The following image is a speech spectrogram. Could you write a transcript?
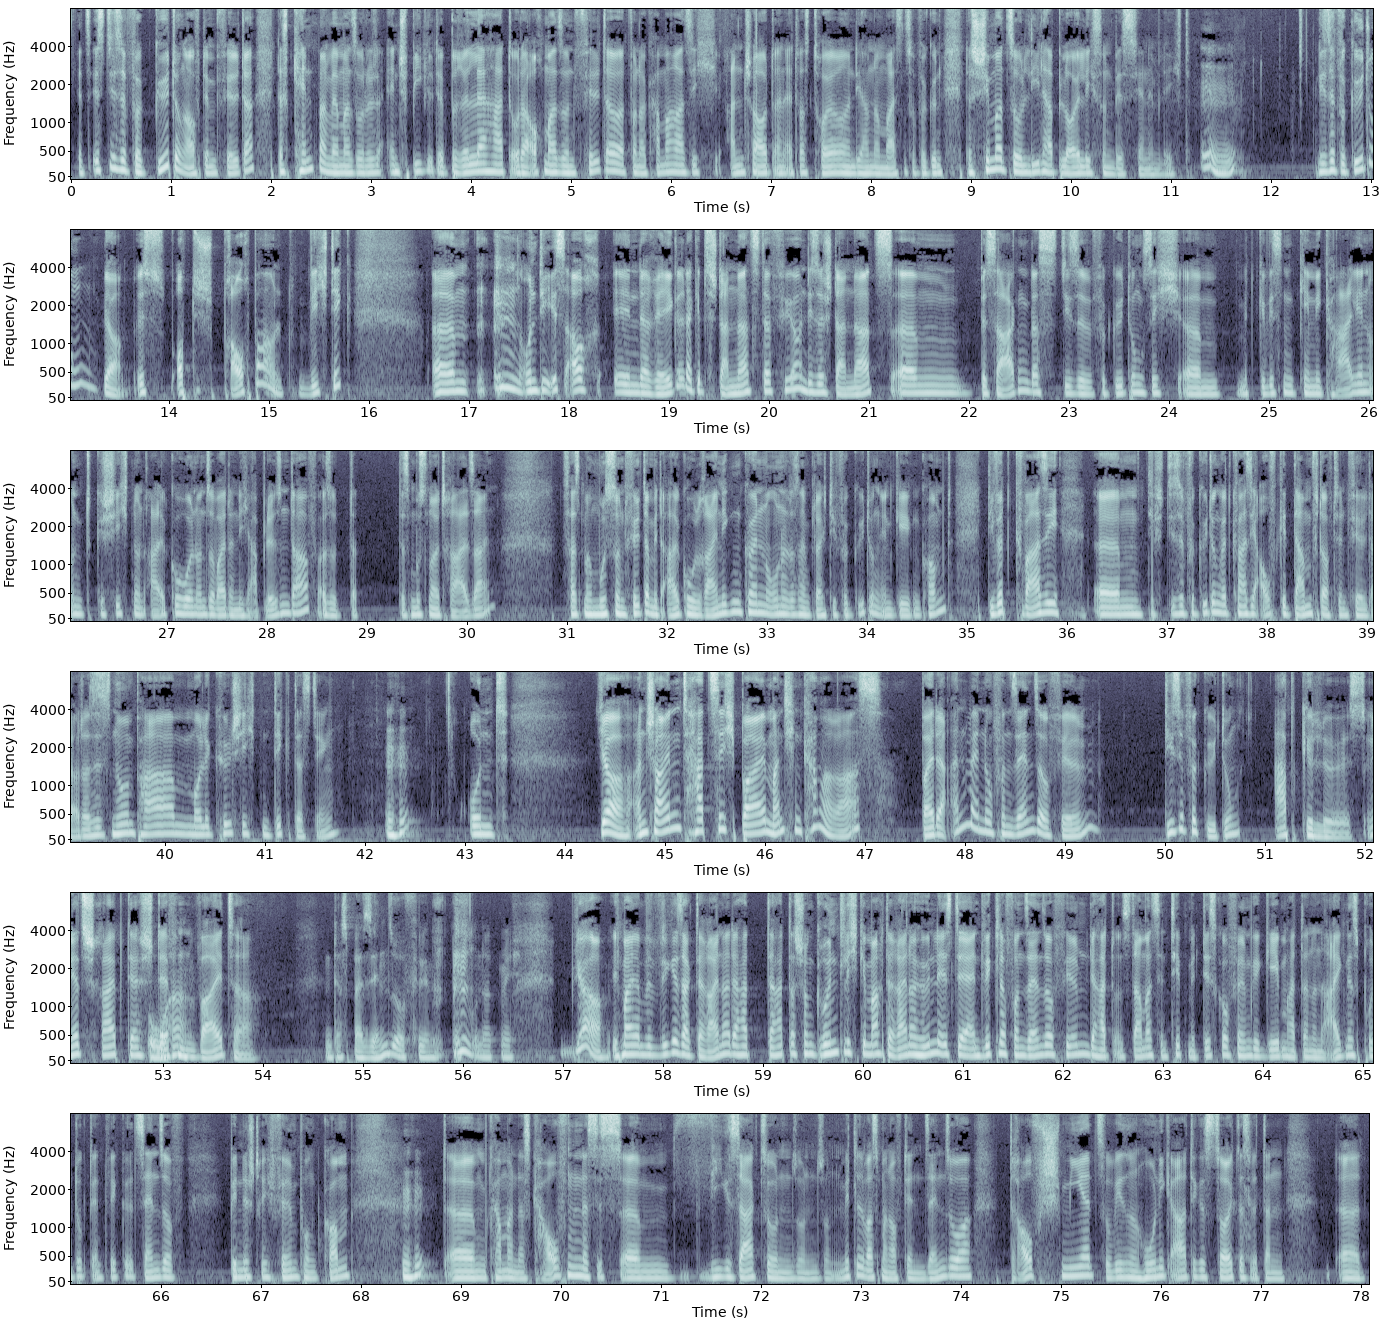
Jetzt ist diese Vergütung auf dem Filter, das kennt man, wenn man so eine entspiegelte Brille hat oder auch mal so einen Filter von der Kamera sich anschaut, einen etwas teureren, die haben dann meistens so Vergütung. Das schimmert so lila-bläulich so ein bisschen im Licht. Mhm. Diese Vergütung, ja, ist optisch brauchbar und wichtig. Ähm, und die ist auch in der Regel, da gibt es Standards dafür und diese Standards ähm, besagen, dass diese Vergütung sich ähm, mit gewissen Chemikalien und Geschichten und Alkoholen und so weiter nicht ablösen darf. Also das, das muss neutral sein. Das heißt, man muss so einen Filter mit Alkohol reinigen können, ohne dass einem gleich die Vergütung entgegenkommt. Die wird quasi, ähm, die, diese Vergütung wird quasi aufgedampft auf den Filter. Das ist nur ein paar Molekülschichten dick, das Ding. Mhm. Und ja, anscheinend hat sich bei manchen Kameras bei der Anwendung von Sensorfilm diese Vergütung abgelöst. Und jetzt schreibt der Steffen weiter. Und das bei Sensorfilm, das wundert mich. Ja, ich meine, wie gesagt, der Rainer, der hat, der hat das schon gründlich gemacht. Der Rainer Höhnle ist der Entwickler von Sensorfilm. Der hat uns damals den Tipp mit Discofilm gegeben, hat dann ein eigenes Produkt entwickelt, sensor-film.com. Mhm. ähm, kann man das kaufen. Das ist, ähm, wie gesagt, so ein, so, ein, so ein Mittel, was man auf den Sensor draufschmiert, so wie so ein honigartiges Zeug. Das wird dann äh,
